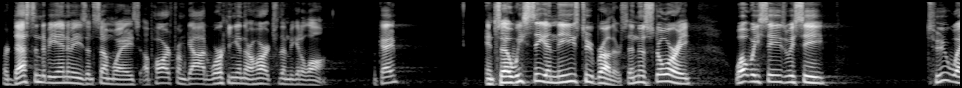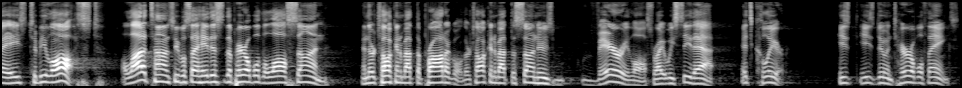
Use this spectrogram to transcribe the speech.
are destined to be enemies in some ways, apart from God working in their hearts for them to get along. Okay? And so we see in these two brothers, in this story, what we see is we see two ways to be lost. A lot of times people say, hey, this is the parable of the lost son. And they're talking about the prodigal. They're talking about the son who's very lost, right? We see that. It's clear. He's, he's doing terrible things.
